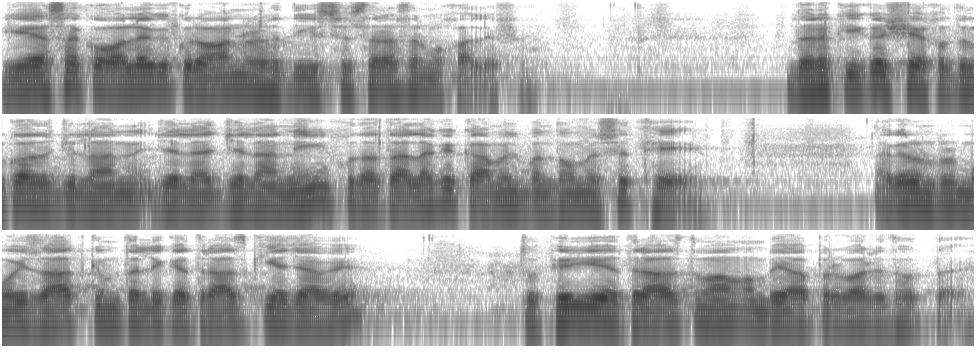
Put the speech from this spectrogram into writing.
یہ ایسا کال ہے کہ قرآن اور حدیث سے سراسر مخالف ہے۔ در حقیقت شیخ عبدالقادر جلانی جیلانی خدا تعالیٰ کے کامل بندوں میں سے تھے۔ اگر ان پر معیزات کے متعلق اعتراض کیا جاوے، تو پھر یہ اعتراض تمام انبیاء پر وارد ہوتا ہے۔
